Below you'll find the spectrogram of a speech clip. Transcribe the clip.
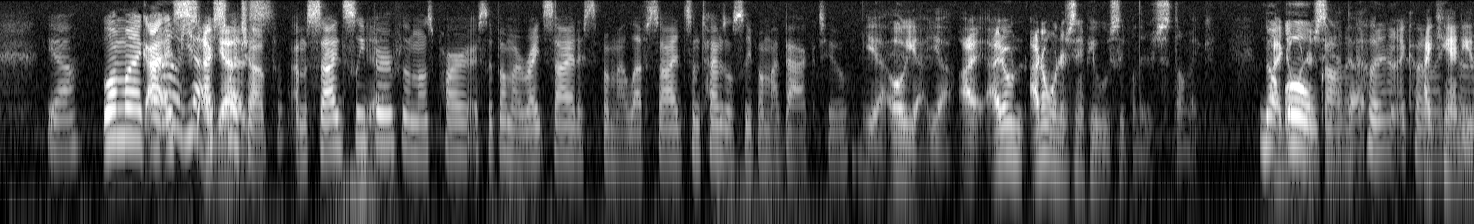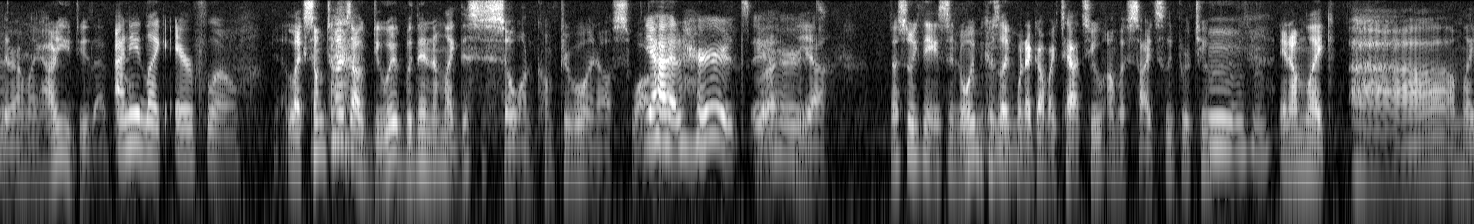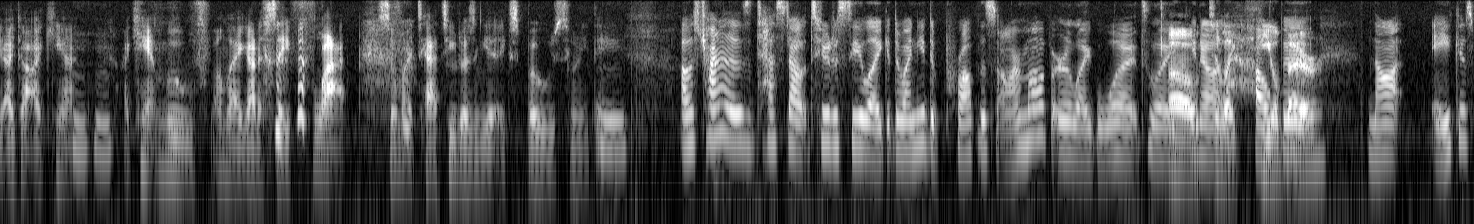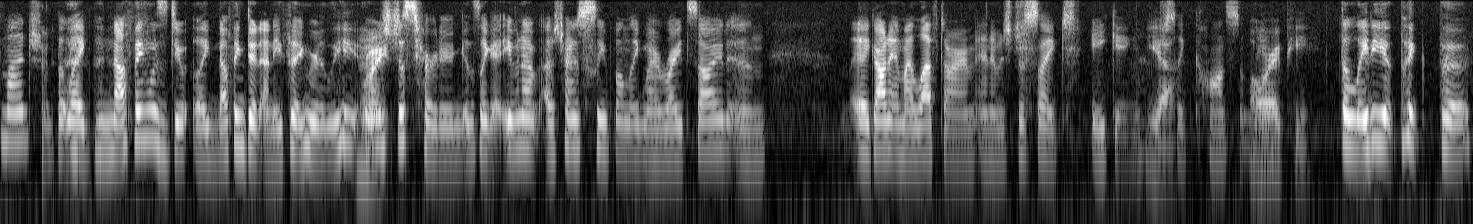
Yeah. Well, I'm like I, I, Oh, s- yeah, I I switch up. I'm a side sleeper Yeah. for the most part. I sleep on my right side. I sleep on my left side. Sometimes I'll sleep on my back too. Yeah. Oh yeah. Yeah. I I don't I don't understand people who sleep on their stomach. No, I don't oh understand god, I couldn't. I couldn't. I can't couldn't. either. I'm like, how do you do that? I need like airflow. like sometimes I'll do it, but then I'm like, this is so uncomfortable, and I'll swap. yeah, it hurts. It But, hurts. Yeah. That's the only thing. It's annoying because like Mhm. when I got my tattoo, I'm a side sleeper too, Mm-hmm. and I'm like, ah, I'm like, I got, I can't, Mm-hmm. I can't move. I'm like, I gotta stay flat so my tattoo doesn't get exposed to anything. Mm. I was trying to test out too to see like, do I need to prop this arm up or like what to like oh, you know to like help feel it better. not ache as much, but like nothing was do like nothing did anything really. It was just hurting. It's like even if I was trying to sleep on like my right side and I got it in my left arm and it was just like aching. Yeah. Just like constantly. R.I.P. The lady at like the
